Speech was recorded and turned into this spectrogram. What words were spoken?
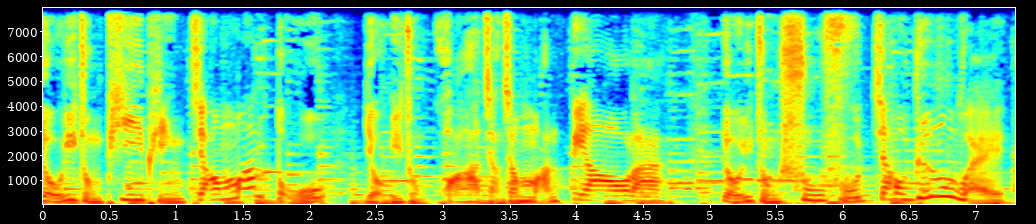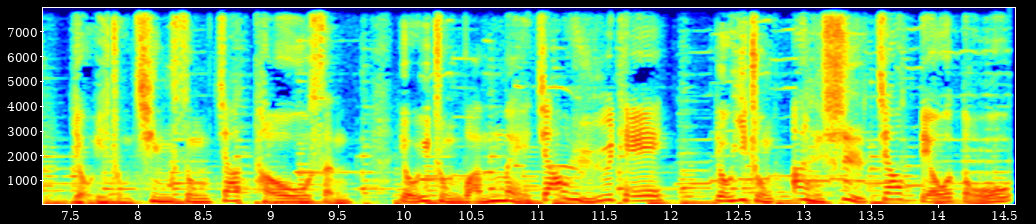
有一种批评叫慢读，有一种夸奖叫慢调啦，有一种舒服叫韵味，有一种轻松叫偷神，有一种完美叫熨帖，有一种暗示叫丢毒，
